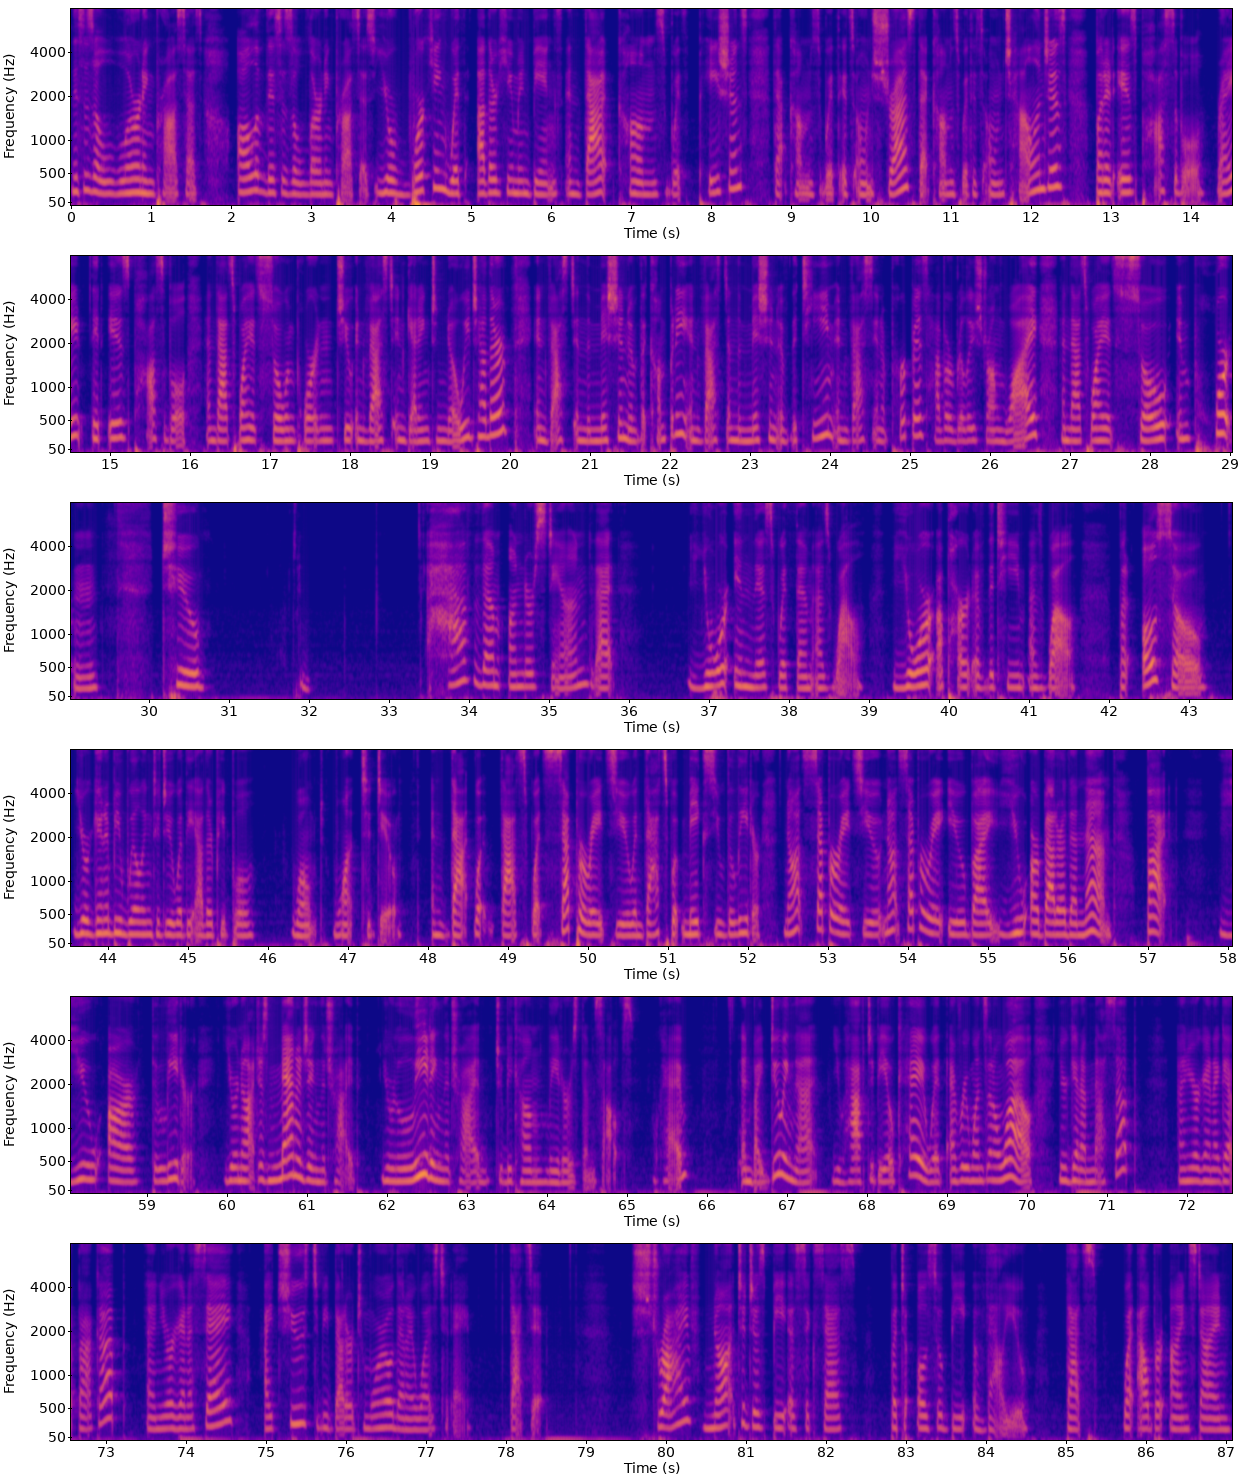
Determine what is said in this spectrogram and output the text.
This is a learning process all of this is a learning process. You're working with other human beings, and that comes with patience, that comes with its own stress, that comes with its own challenges, but it is possible, right? It is possible. And that's why it's so important to invest in getting to know each other, invest in the mission of the company, invest in the mission of the team, invest in a purpose, have a really strong why. And that's why it's so important to have them understand that you're in this with them as well. You're a part of the team as well. But also, you're going to be willing to do what the other people won't want to do. And that what that's what separates you and that's what makes you the leader. Not separates you, not separate you by you are better than them, but you are the leader. You're not just managing the tribe. You're leading the tribe to become leaders themselves. Okay. And by doing that, you have to be okay with every once in a while, you're going to mess up and you're going to get back up and you're going to say, I choose to be better tomorrow than I was today. That's it. Strive not to just be a success, but to also be of value. That's what Albert Einstein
